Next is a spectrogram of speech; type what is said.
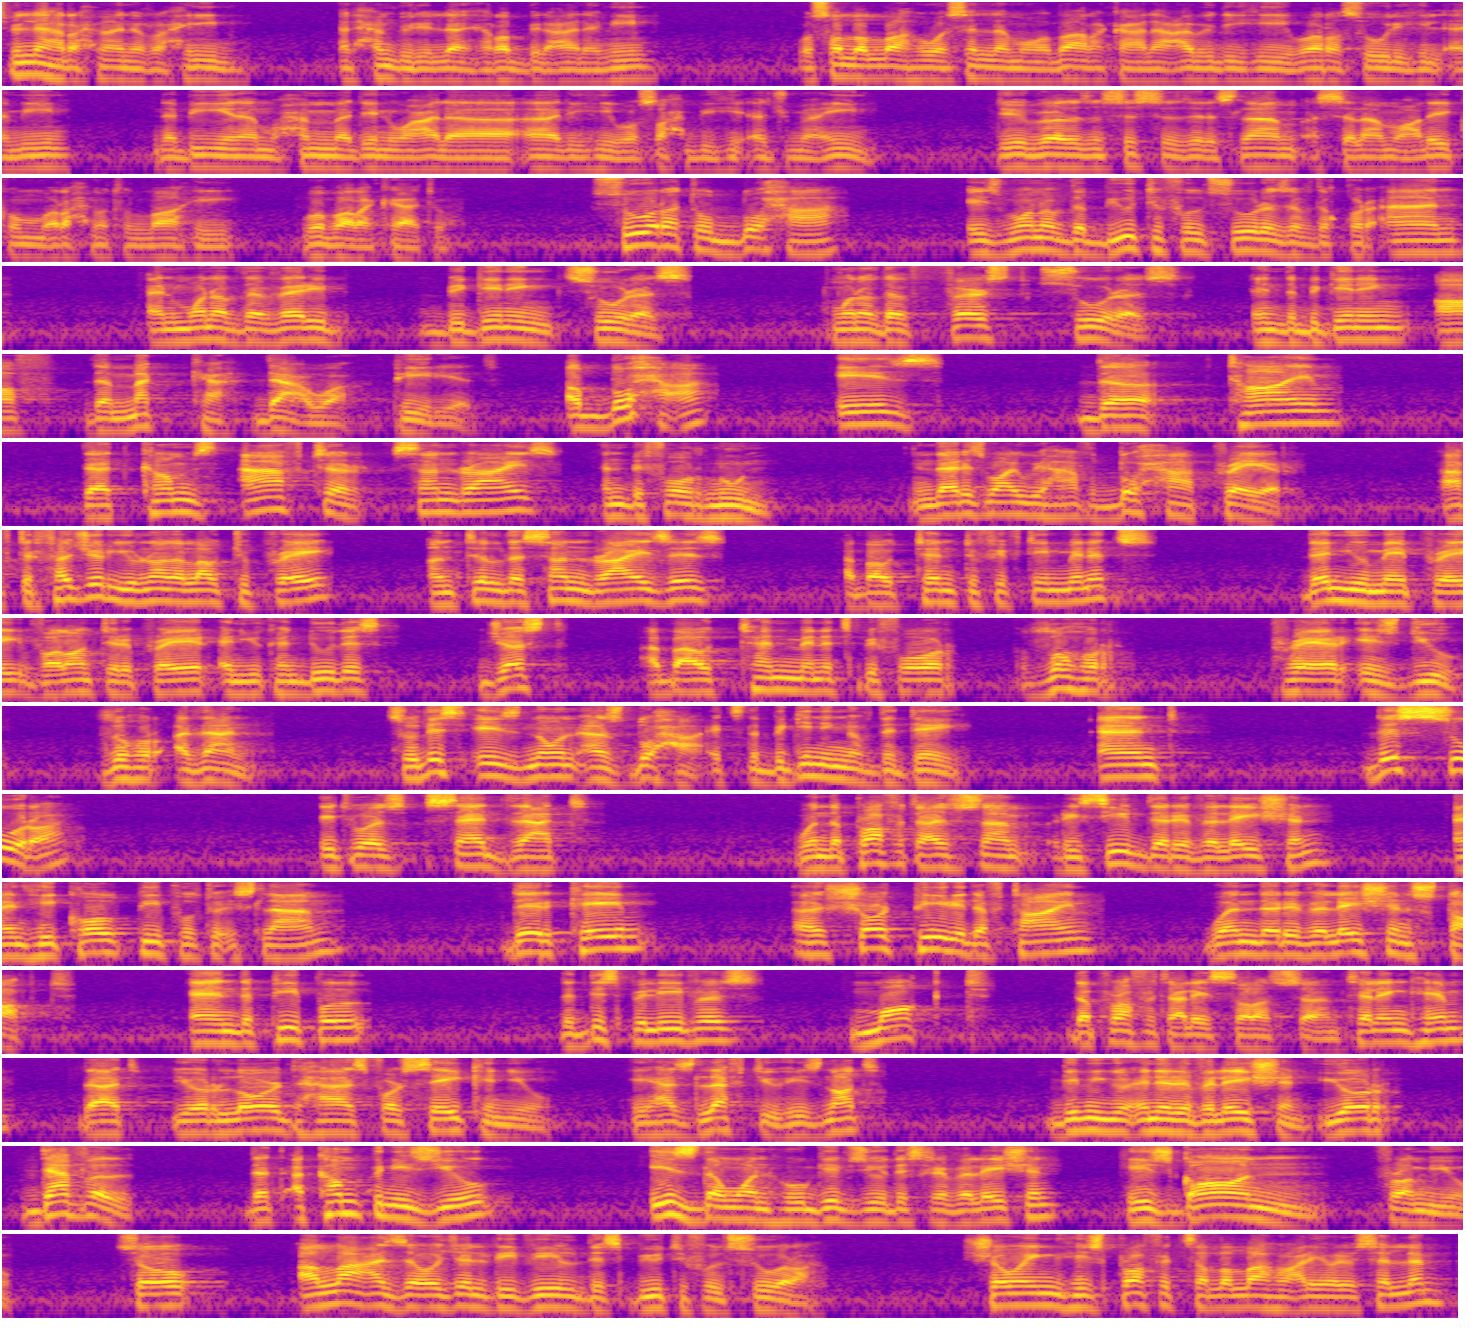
بسم الله الرحمن الرحيم الحمد لله رب العالمين وصلى الله وسلم وبارك على عبده ورسوله الأمين نبينا محمد وعلى آله وصحبه أجمعين Dear brothers and sisters in Islam, Assalamu alaikum wa rahmatullahi wa barakatuh. Surah Al-Duha is one of the beautiful surahs of the Quran and one of the very beginning surahs, one of the first surahs in the beginning of the Mecca Da'wah period. Al-Duha is the time that comes after sunrise and before noon. And that is why we have duha prayer. After Fajr, you're not allowed to pray until the sun rises about 10 to 15 minutes. Then you may pray voluntary prayer, and you can do this just about 10 minutes before Dhuhr prayer is due, Dhuhr Adhan. So this is known as duha, it's the beginning of the day. And this surah, it was said that when the Prophet ﷺ received the revelation and he called people to Islam, there came a short period of time when the revelation stopped and the people, the disbelievers, mocked the Prophet ﷺ, telling him that your Lord has forsaken you. He has left you. He's not giving you any revelation. Your devil that accompanies you is the one who gives you this revelation. He's gone from you. So Allah Azza wa Jal revealed this beautiful surah, showing His Prophet sallallahu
